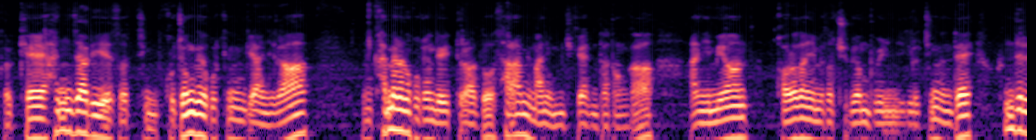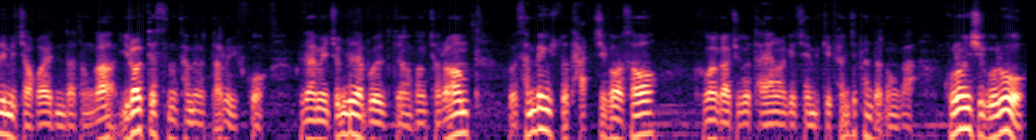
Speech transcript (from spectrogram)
그렇게 한 자리에서 지금 고정되고 찍는 게 아니라 음, 카메라는 고정되어 있더라도 사람이 많이 움직여야 된다던가 아니면 걸어 다니면서 주변 분위기를 찍는데 흔들림이 적어야 된다던가 이럴 때 쓰는 카메라 따로 있고 그 다음에 좀 전에 보여드렸던 영상처럼 그 360도 다 찍어서 그걸 가지고 다양하게 재밌게 편집한다던가 그런 식으로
